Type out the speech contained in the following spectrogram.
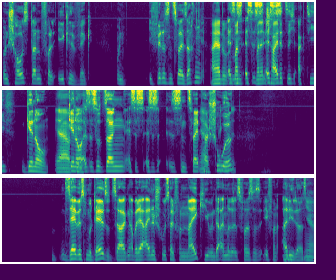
und schaust dann voll Ekel weg. Und ich finde, das sind zwei Sachen. Ah ja, du, Es man, ist- es ist- man es ist- entscheidet sich aktiv. Genau, Ja, okay, genau. Es ist sozusagen, es ist, es ist, es sind zwei ja, Paar Schuhe. selbes Modell sozusagen, aber der eine Schuh ist halt von Nike und der andere ist von, weiß ich, von Adidas. Ja.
